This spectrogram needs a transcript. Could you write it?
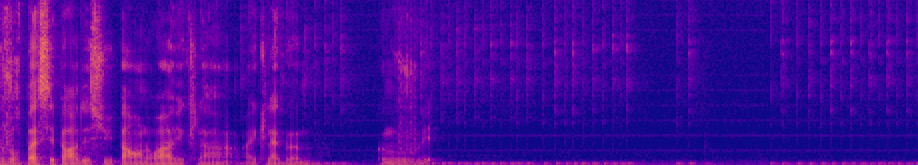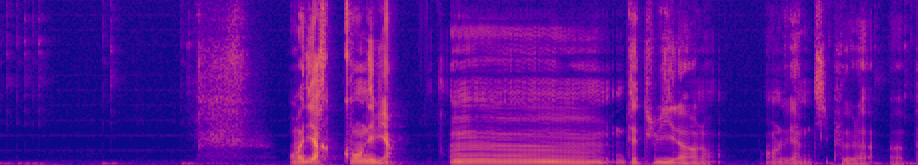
Vous repassez par-dessus, par endroit avec la, avec la gomme, comme vous voulez. On va dire qu'on est bien. Peut-être lui, là, enlever un petit peu, là, hop,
